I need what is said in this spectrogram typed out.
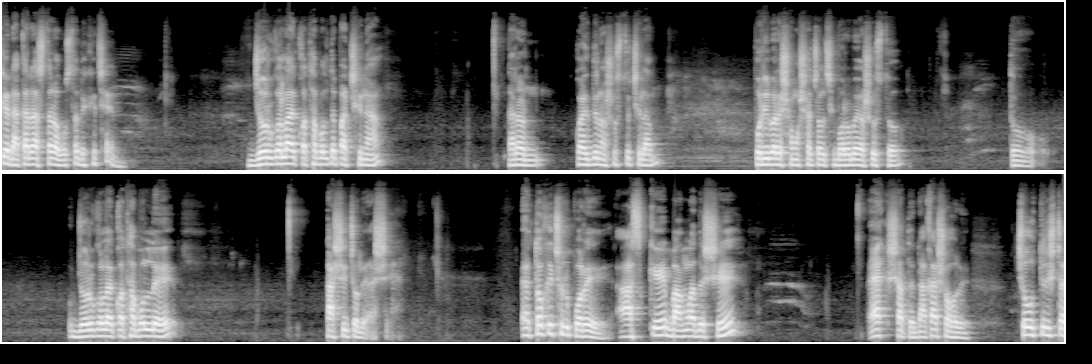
আজকে ঢাকার রাস্তার অবস্থা দেখেছেন? জোর গলায় কথা বলতে পারছি না, কারণ কয়েকদিন অসুস্থ ছিলাম। পরিবারের সমস্যা চলছে, বড় ভাই অসুস্থ। তো জোর গলায় কথা বললে কাশি চলে আসে। এত কিছুর পরে আজকে বাংলাদেশে একসাথে ঢাকা শহরে চৌত্রিশটা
